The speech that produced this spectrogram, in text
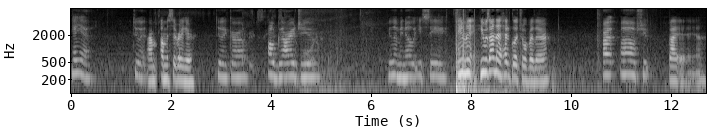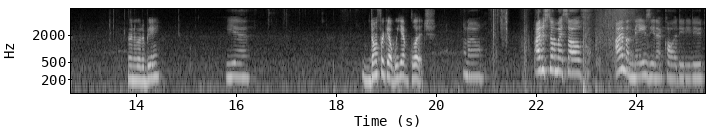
Yeah, yeah. Do it. I'm I'm gonna sit right here. Do it, girl. I'll guard you. You let me know what you see. Damn it. He was on that head glitch over there. Alright. Oh shoot. By A, yeah. You wanna go to B? Yeah. Don't forget we have glitch. I know. I just told myself, I'm amazing at Call of Duty, dude.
